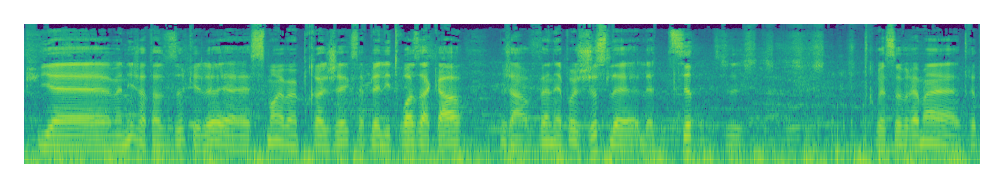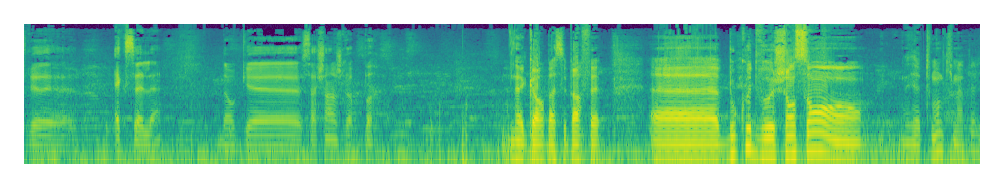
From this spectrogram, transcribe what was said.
Puis, euh, j'ai entendu dire que là, Simon avait un projet qui s'appelait Les Trois Accords. J'en revenais pas, juste le, titre. Je, trouvais ça vraiment très, très excellent. Donc, ça changera pas. D'accord, bah c'est parfait. Beaucoup de vos chansons, en- il y a tout le monde qui m'appelle.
